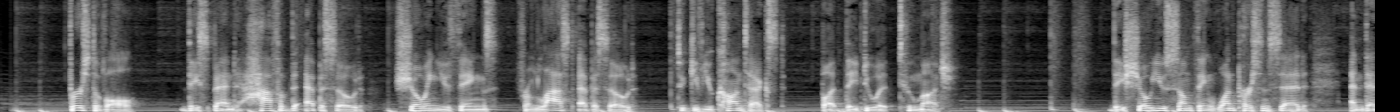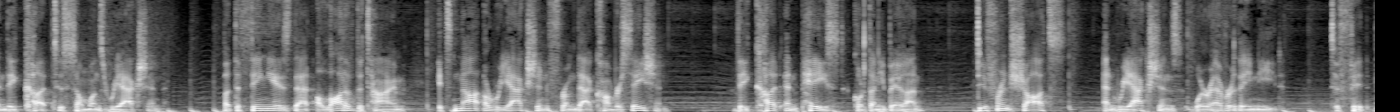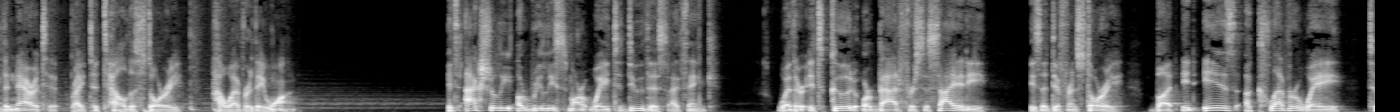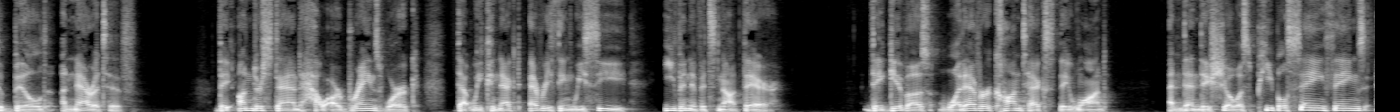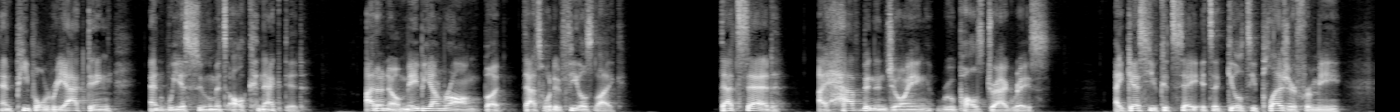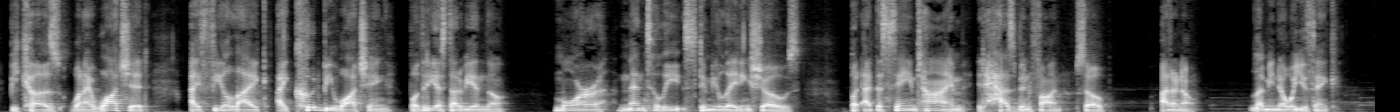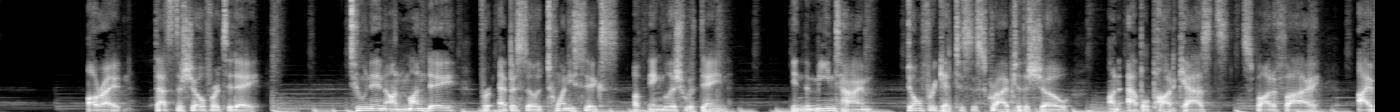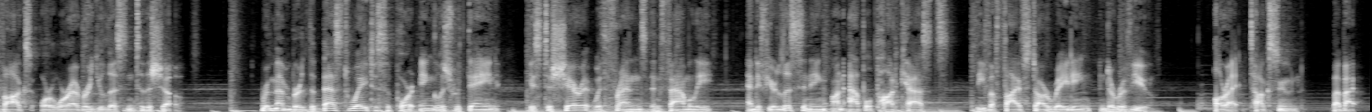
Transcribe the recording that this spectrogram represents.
First of all, they spend half of the episode showing you things from last episode to give you context, but they do it too much. They show you something one person said, and then they cut to someone's reaction. But the thing is that a lot of the time, it's not a reaction from that conversation. They cut and paste, cortan y pegan, different shots and reactions wherever they need to fit the narrative, right? To tell the story however they want. It's actually a really smart way to do this, I think. Whether it's good or bad for society is a different story, but it is a clever way to build a narrative. They understand how our brains work, that we connect everything we see, even if it's not there. They give us whatever context they want, and then they show us people saying things and people reacting, and we assume it's all connected. I don't know, maybe I'm wrong, but that's what it feels like. That said, I have been enjoying RuPaul's Drag Race. I guess you could say it's a guilty pleasure for me because when I watch it, I feel like I could be watching podría estar viendo more mentally stimulating shows. But at the same time, it has been fun. So I don't know. Let me know what you think. All right, that's the show for today. Tune in on Monday for episode 26 of English with Dane. In the meantime, don't forget to subscribe to the show on Apple Podcasts, Spotify, iVoox, or wherever you listen to the show. Remember, the best way to support English with Dane is to share it with friends and family. And if you're listening on Apple Podcasts, leave a five star rating and a review. All right, talk soon. Bye bye.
